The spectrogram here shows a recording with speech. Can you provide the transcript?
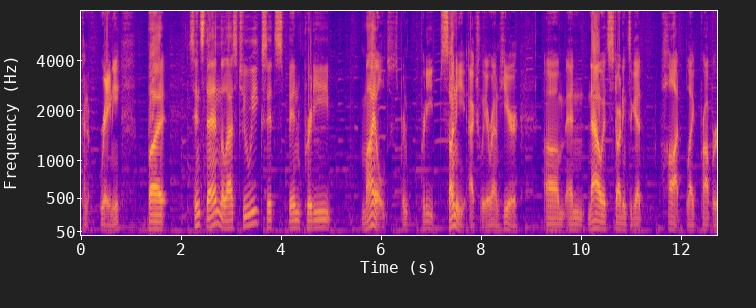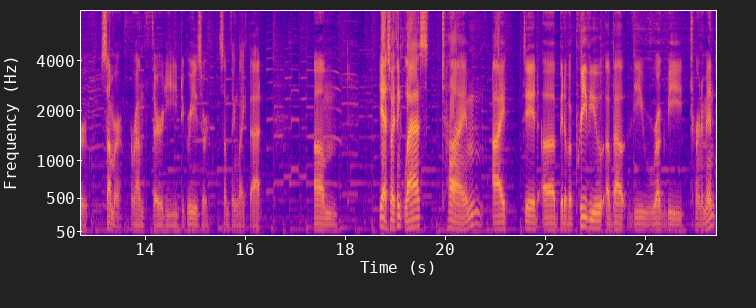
kind of rainy, but since then, the last two weeks, it's been pretty mild. It's been pretty sunny actually around here. Um, and now it's starting to get hot, like proper summer, around 30 degrees or something like that. Um, yeah, so I think last time I did a bit of a preview about the rugby tournament.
